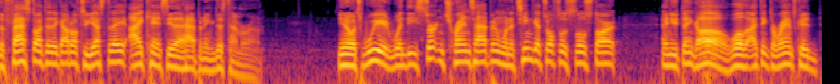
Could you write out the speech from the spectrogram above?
the fast start that they got off to yesterday, I can't see that happening this time around. You know, it's weird when these certain trends happen, when a team gets off to a slow start and you think, oh, well, I think the Rams could.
